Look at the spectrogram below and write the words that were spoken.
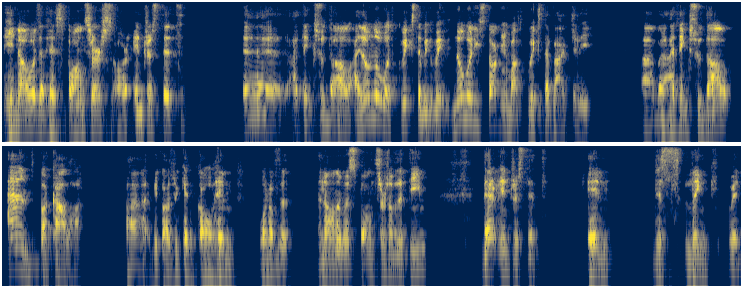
he knows that his sponsors are interested. Uh, I think Soudal. I don't know what Quickstep. Nobody's talking about Quickstep actually, uh, but I think Soudal and Bakala, uh, because we can call him one of the anonymous sponsors of the team, they're interested in this link with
